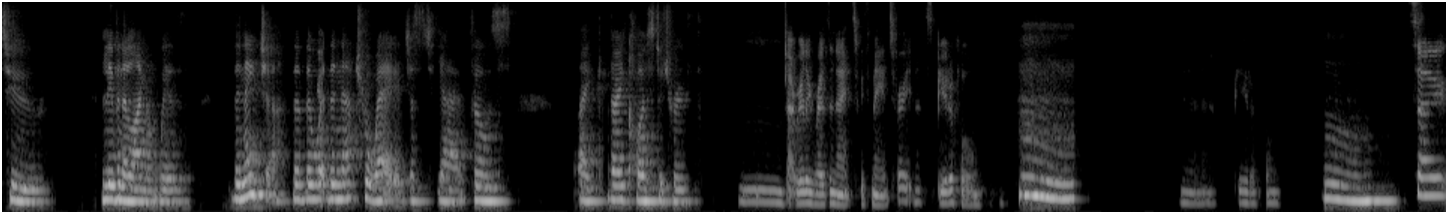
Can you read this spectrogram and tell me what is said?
to live in alignment with the nature, the the, the natural way. It just, yeah, it feels like very close to truth. Mm, that really resonates with me. It's very, that's beautiful. Hmm. Yeah. Beautiful. Hmm. So,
